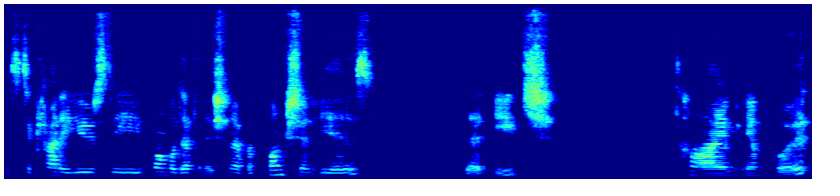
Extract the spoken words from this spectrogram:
just to kind of use the formal definition of a function is that each time input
